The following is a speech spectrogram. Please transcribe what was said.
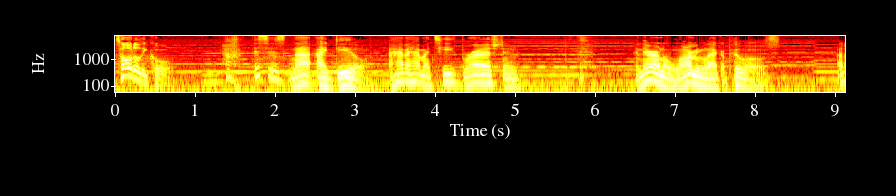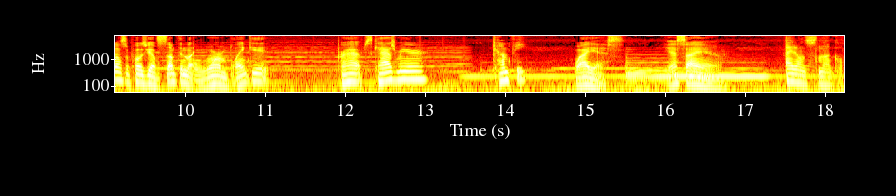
totally cool. this is not ideal. I haven't had my teeth brushed and and there are an alarming lack of pillows. I don't suppose you have something like a warm blanket? Perhaps cashmere? Comfy? Why yes. Yes I am. I don't snuggle.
